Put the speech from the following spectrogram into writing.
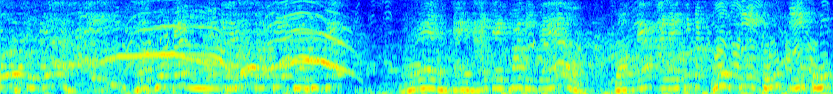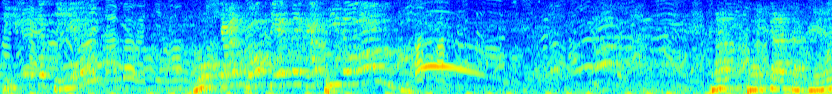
ยอด ใจคว่ำอีกแล้ว บอกแล้วอะไรที่มันคู่ขี้ตูตีตูตีมันจะเสียวถูกใจของเสียงเลยครับพี่น้องครับผลการตัดสิน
